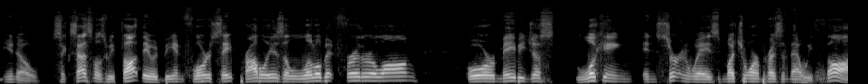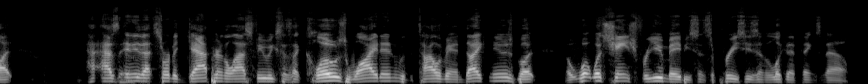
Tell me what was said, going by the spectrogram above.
you know, successful as we thought they would be. And Florida State probably is a little bit further along or maybe just looking in certain ways much more impressive than we thought. Has any of that sort of gap here in the last few weeks? Has that closed, widened with the Tyler Van Dyke news? But uh, what, what's changed for you maybe since the preseason and looking at things now?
